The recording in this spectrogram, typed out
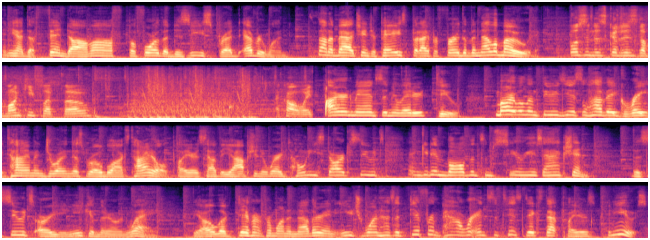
and you had to fend them off before the disease spread to everyone. It's not a bad change of pace, but I prefer the vanilla mode. Wasn't as good as the monkey flip though. Can't wait. Iron Man Simulator 2. Marvel enthusiasts will have a great time enjoying this Roblox title. Players have the option to wear Tony Stark suits and get involved in some serious action. The suits are unique in their own way. They all look different from one another and each one has a different power and statistics that players can use.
